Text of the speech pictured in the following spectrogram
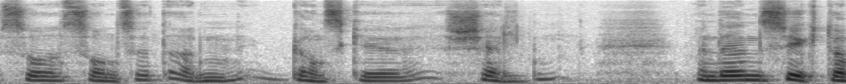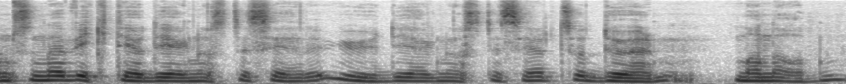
Så sånn sett er den ganske sjelden. Men det er en sykdom som er viktig å diagnostisere. Udiagnostisert så dør man av den.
